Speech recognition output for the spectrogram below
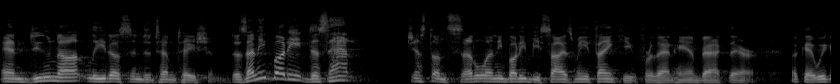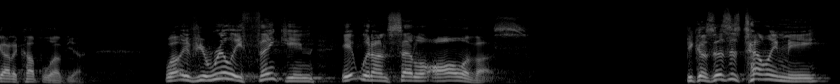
and do not lead us into temptation. Does anybody, does that just unsettle anybody besides me? Thank you for that hand back there. Okay, we got a couple of you. Well, if you're really thinking, it would unsettle all of us. Because this is telling me,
